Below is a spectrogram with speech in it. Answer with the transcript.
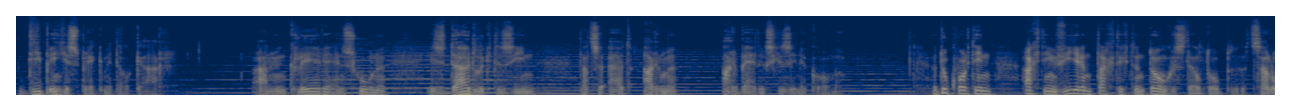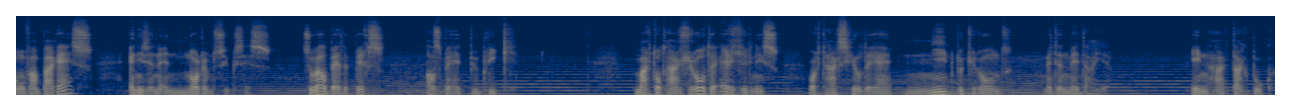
diep in gesprek met elkaar. Aan hun kleren en schoenen is duidelijk te zien dat ze uit arme arbeidersgezinnen komen. Het doek wordt in 1884 tentoongesteld op het Salon van Parijs en is een enorm succes, zowel bij de pers als bij het publiek. Maar tot haar grote ergernis wordt haar schilderij niet bekroond met een medaille. In haar dagboek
